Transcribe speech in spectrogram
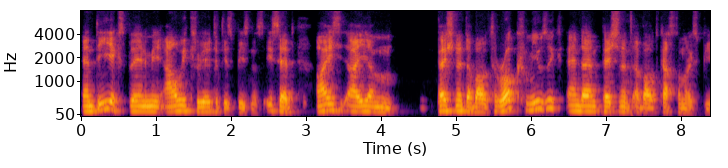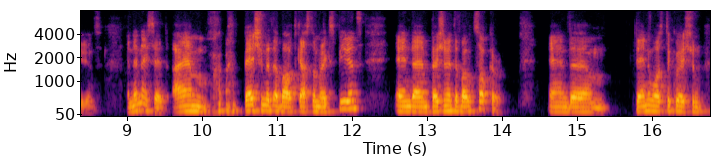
and he explained me how he created this business. He said, I, I am passionate about rock music and I'm passionate about customer experience. And then I said, I am passionate about customer experience and I'm passionate about soccer. And um, then was the question:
